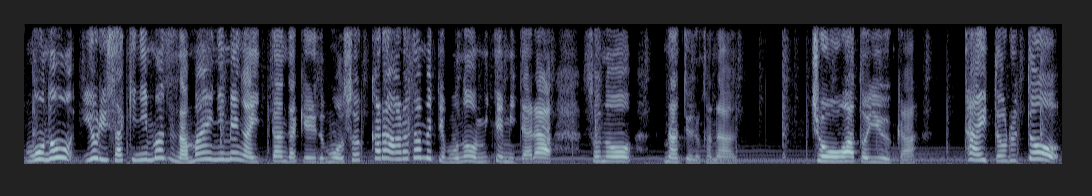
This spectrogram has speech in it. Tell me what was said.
物より先にまず名前に目がいったんだけれどもそこから改めて物を見てみたらその何て言うのかな調和というかタイトルと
